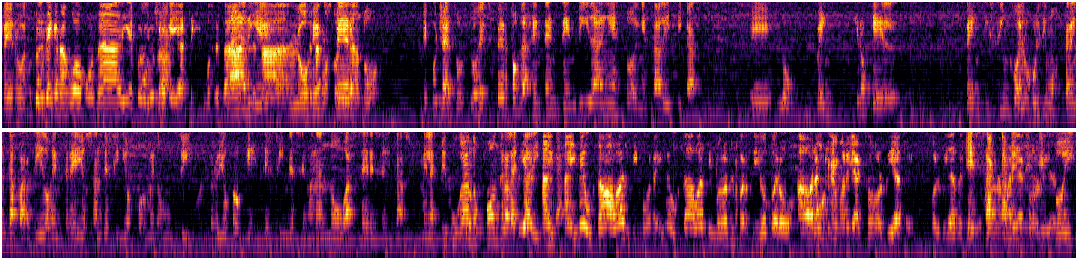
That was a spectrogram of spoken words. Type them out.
Pero Muchos dicen que no han jugado con nadie, pero yo Escucha, creo que ya este equipo se está. nadie, se está- los se está expertos, escucha esto, los expertos, la gente entendida en esto, en estadísticas, eh, los creo que el 25 de los últimos 30 partidos entre ellos han definido por menos un field goal, pero yo creo que este fin de semana no va a ser ese el caso. Me la estoy jugando contra la A, estadística. a mí me gustaba Baltimore, a mí me gustaba Baltimore ese partido, pero ahora sin Correcto. Lamar Jackson, olvídate. Olvídate Lamar Exactamente, Jackson, olvídate. estoy,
